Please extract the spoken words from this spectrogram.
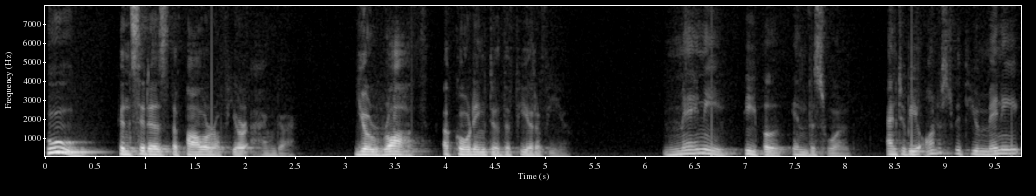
who considers the power of your anger, your wrath according to the fear of you? Many people in this world, and to be honest with you, many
